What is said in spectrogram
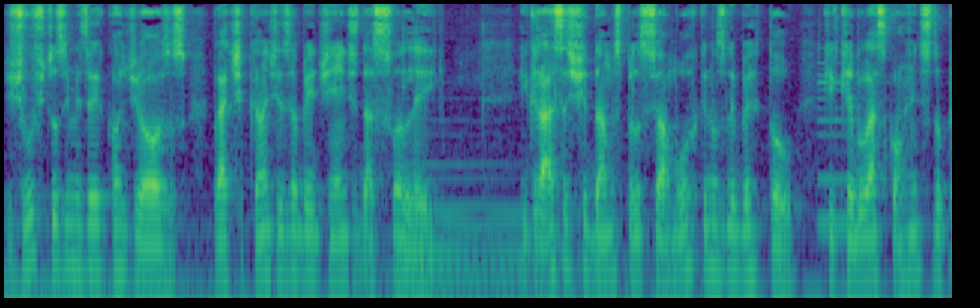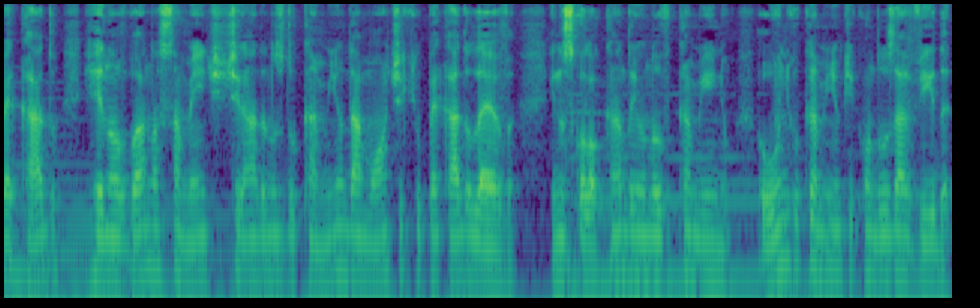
justos e misericordiosos, praticantes e obedientes da sua lei. E graças te damos pelo seu amor que nos libertou, que quebrou as correntes do pecado e renovou a nossa mente, tirando-nos do caminho da morte que o pecado leva e nos colocando em um novo caminho, o único caminho que conduz à vida,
